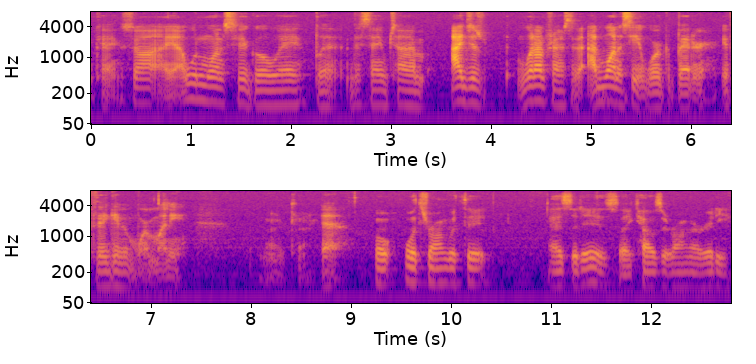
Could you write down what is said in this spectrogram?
Okay, so I, I wouldn't want to see it go away, but at the same time, I just what I'm trying to say, I'd want to see it work better if they give it more money. Okay. Yeah. Well, what's wrong with it as it is? Like, how's it wrong already?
